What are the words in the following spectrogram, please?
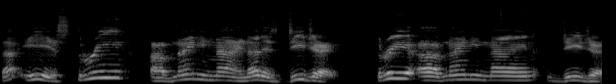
That is 3 of 99. That is DJ. 3 of 99 DJ.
